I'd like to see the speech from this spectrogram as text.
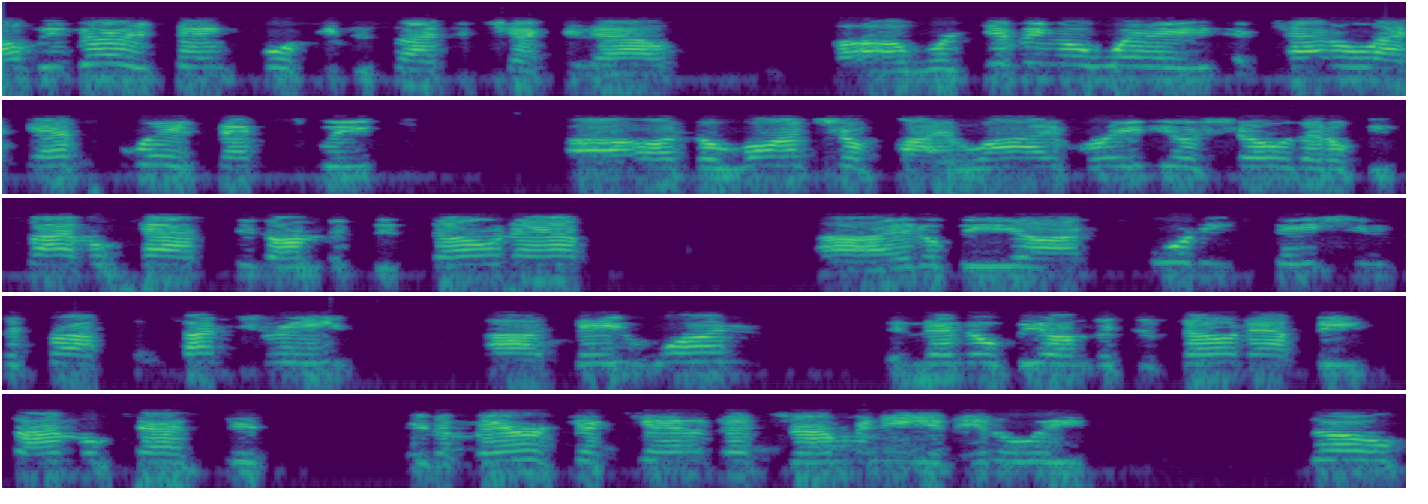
I'll be very thankful if you decide to check it out. Uh, we're giving away a Cadillac Escalade next week uh, on the launch of my live radio show that'll be simulcasted on the DAZN app. Uh, it'll be on 40 stations across the country uh, day one, and then it'll be on the DAZN app being simulcasted in America, Canada, Germany, and Italy. So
